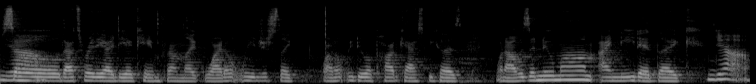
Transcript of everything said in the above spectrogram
So that's where the idea came from. Like, why don't we just like, why don't we do a podcast? Because when I was a new mom, I needed like, yeah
